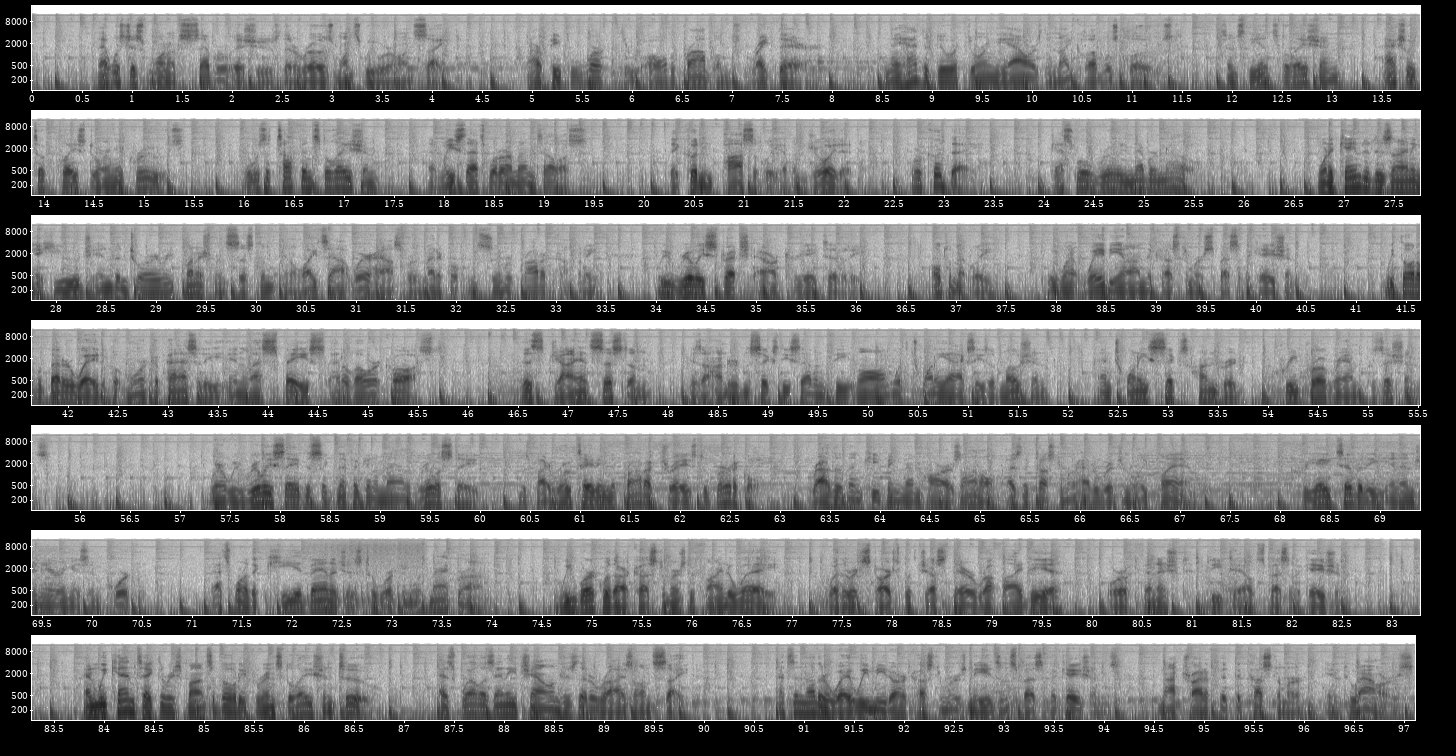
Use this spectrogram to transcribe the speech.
That was just one of several issues that arose once we were on site. Our people worked through all the problems right there, and they had to do it during the hours the nightclub was closed since the installation actually took place during a cruise. It was a tough installation, at least that's what our men tell us. They couldn't possibly have enjoyed it. Or could they? Guess we'll really never know. When it came to designing a huge inventory replenishment system in a lights out warehouse for a medical consumer product company, we really stretched our creativity. Ultimately, we went way beyond the customer specification we thought of a better way to put more capacity in less space at a lower cost. This giant system is 167 feet long with 20 axes of motion and 2,600 pre-programmed positions. Where we really saved a significant amount of real estate was by rotating the product trays to vertical rather than keeping them horizontal as the customer had originally planned. Creativity in engineering is important. That's one of the key advantages to working with Macron. We work with our customers to find a way, whether it starts with just their rough idea or a finished, detailed specification. And we can take the responsibility for installation too, as well as any challenges that arise on site. That's another way we meet our customers' needs and specifications, not try to fit the customer into ours.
